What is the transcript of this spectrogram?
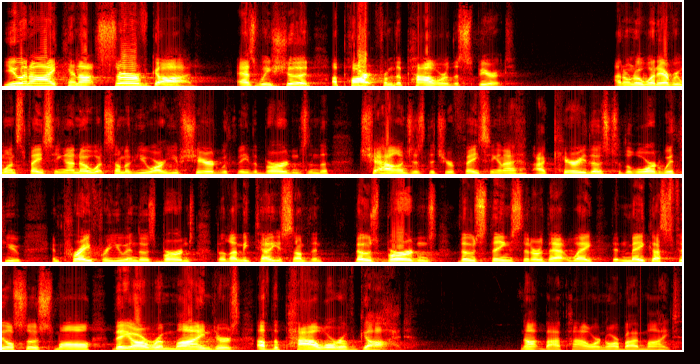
You and I cannot serve God as we should apart from the power of the Spirit. I don't know what everyone's facing. I know what some of you are. You've shared with me the burdens and the challenges that you're facing, and I, I carry those to the Lord with you and pray for you in those burdens. But let me tell you something those burdens, those things that are that way that make us feel so small, they are reminders of the power of God. Not by power nor by might.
